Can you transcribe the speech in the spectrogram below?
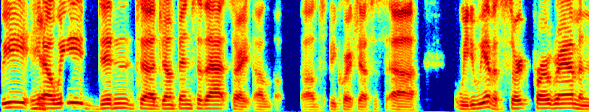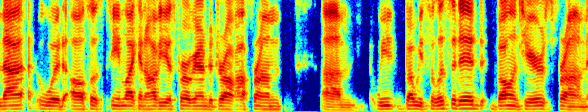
We, you yeah. know, we didn't uh, jump into that. Sorry, I'll, I'll just be quick, Justice. Uh, we do. We have a CERT program, and that would also seem like an obvious program to draw from. Um, we but we solicited volunteers from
